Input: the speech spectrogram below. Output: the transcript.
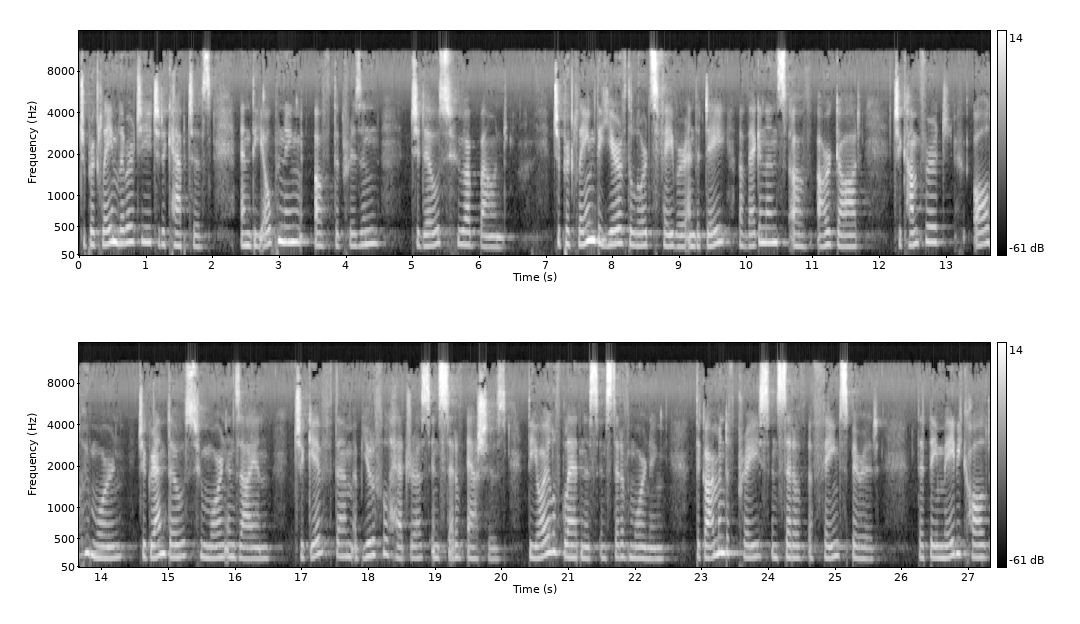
to proclaim liberty to the captives, and the opening of the prison to those who are bound to proclaim the year of the Lord's favor and the day of vengeance of our God, to comfort all who mourn, to grant those who mourn in Zion, to give them a beautiful headdress instead of ashes, the oil of gladness instead of mourning, the garment of praise instead of a faint spirit, that they may be called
